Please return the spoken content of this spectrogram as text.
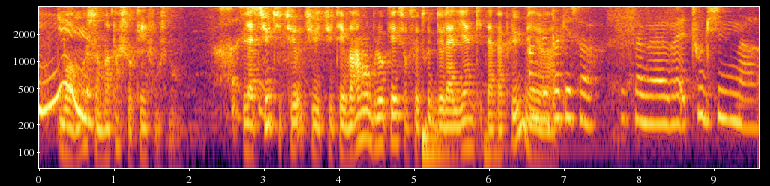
nul. Bon, moi, ça m'a pas choqué, franchement. Oh. Là-dessus, tu tu- tu- tu t'es vraiment bloqué sur ce truc de l'alien qui t'a pas plu, mais... Ah, mais euh, pas que ça. Tout le film m'a.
